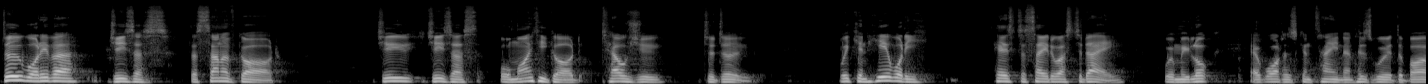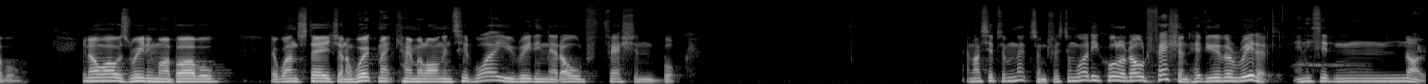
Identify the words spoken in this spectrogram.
Do whatever Jesus, the Son of God, Jesus, Almighty God, tells you to do. We can hear what He has to say to us today when we look at what is contained in His Word, the Bible. You know, I was reading my Bible at one stage, and a workmate came along and said, Why are you reading that old fashioned book? And I said to him, That's interesting. Why do you call it old fashioned? Have you ever read it? And he said, No.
